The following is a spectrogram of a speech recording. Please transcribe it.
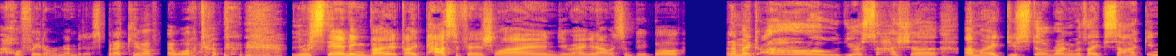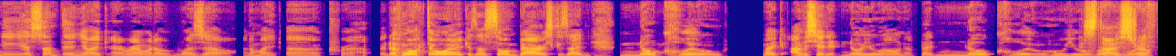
hopefully you don't remember this, but I came up, I walked up. you were standing by like past the finish line. You were hanging out with some people, and I'm like, "Oh, Oh, you're Sasha." I'm like, "Do you still run with like Saucony or something?" And you're like, "I ran with uh, a Oiselle," and I'm like, "Oh crap!" And I walked away because I was so embarrassed because I had no clue. Like, obviously, I didn't know you well enough, but I had no clue who you You're were running starstruck. with.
